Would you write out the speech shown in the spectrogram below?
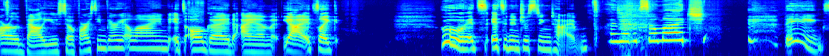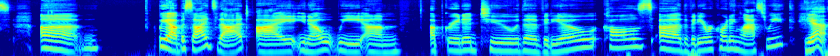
our values so far seem very aligned. It's all good. I am yeah, it's like ooh, it's it's an interesting time. I love it so much. Thanks. Um but yeah, besides that, I, you know, we um upgraded to the video calls, uh the video recording last week Yeah.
